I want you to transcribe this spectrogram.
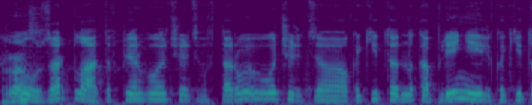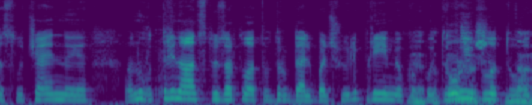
Раз. Ну, зарплата в первую очередь, во вторую очередь а, какие-то накопления или какие-то случайные, ну вот тринадцатую зарплату вдруг дали большую или премию какую-то, выплату. да, вот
